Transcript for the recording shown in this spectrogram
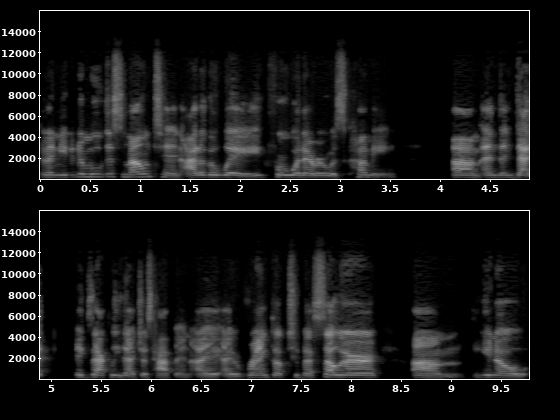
And I needed to move this mountain out of the way for whatever was coming. Um, and then that exactly that just happened. I, I ranked up to bestseller. Um, you know,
